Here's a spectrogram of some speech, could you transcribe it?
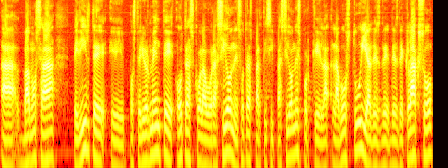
ah, vamos a pedirte eh, posteriormente otras colaboraciones, otras participaciones, porque la, voz tuya desde, desde, Claxo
